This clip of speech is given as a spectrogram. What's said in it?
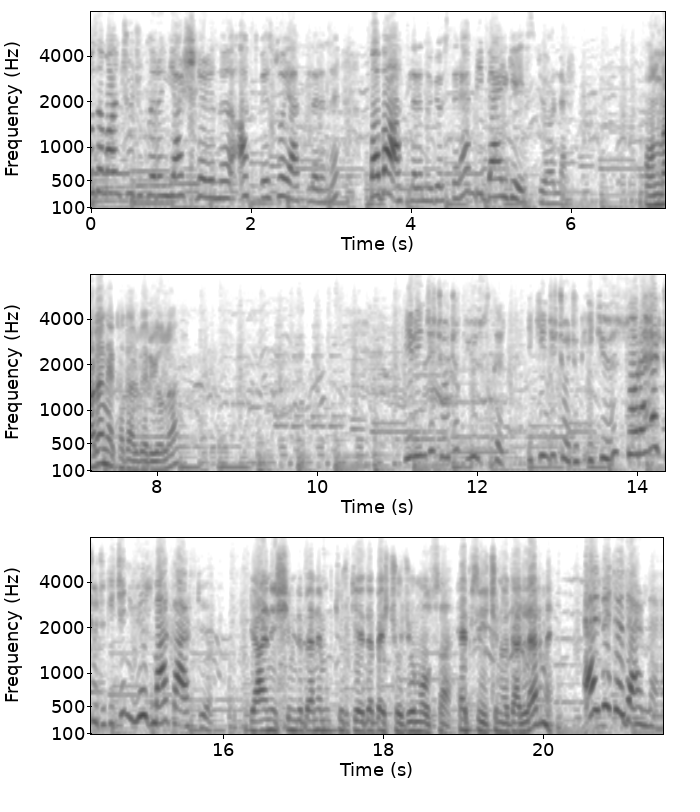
O zaman çocukların yaşlarını, at ve soyadlarını, baba atlarını gösteren bir belge istiyorlar. Onlara ne kadar veriyorlar? Birinci çocuk 140, ikinci çocuk 200, sonra her çocuk için 100 mark artıyor. Yani şimdi benim Türkiye'de beş çocuğum olsa hepsi için öderler mi? Elbet öderler.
